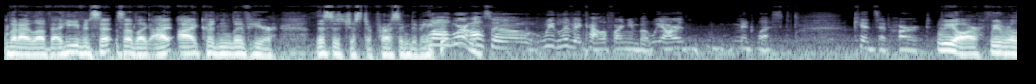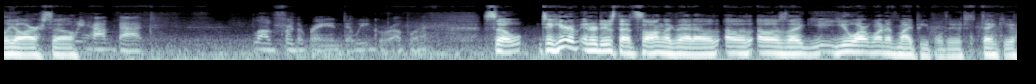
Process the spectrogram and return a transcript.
but I love that. He even said, said like, I, I couldn't live here. This is just depressing to me. Well, we're also we live in California, but we are Midwest kids at heart. we are. We really are. So. We have that love for the rain that we grew up with. So to hear him introduce that song like that, I was, I was, I was like, "Y- "You are one of my people, dude. Thank you."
